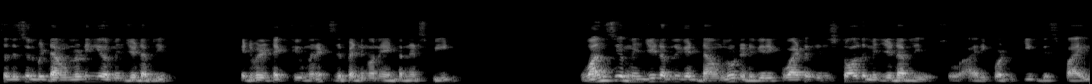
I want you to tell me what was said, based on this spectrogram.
so this will be downloading your MinGW. It will take few minutes depending on your internet speed. Once your MinGW get downloaded, we require to install the MinGW. So I require to keep this file.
